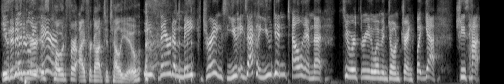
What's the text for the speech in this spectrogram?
He's you didn't literally hear is code for I forgot to tell you. he's there to make drinks. You exactly. You didn't tell him that two or three of the women don't drink. But yeah, she's ha-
